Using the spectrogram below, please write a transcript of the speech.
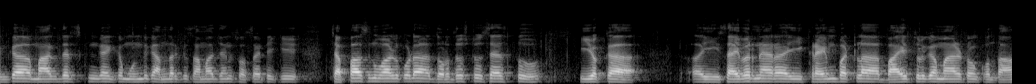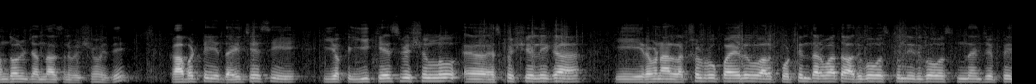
ఇంకా మార్గదర్శకంగా ఇంకా ముందుకు అందరికీ సమాజానికి సొసైటీకి చెప్పాల్సిన వాళ్ళు కూడా దురదృష్టవశాస్తూ ఈ యొక్క ఈ సైబర్ నేర ఈ క్రైమ్ పట్ల బాధితులుగా మారటం కొంత ఆందోళన చెందాల్సిన విషయం ఇది. కాబట్టి దయచేసి ఈ యొక్క ఈ కేసు విషయంలో ఎస్పెషల్లీగా ఈ ఇరవై నాలుగు లక్షల రూపాయలు వాళ్ళు కొట్టిన తర్వాత అదిగో వస్తుంది ఇదిగో వస్తుంది అని చెప్పి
